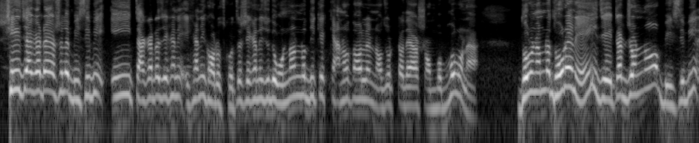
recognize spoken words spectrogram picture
সেই জায়গাটায় আসলে বিসিবি এই টাকাটা যেখানে, এখানেই খরচ করছে। সেখানে যদি অন্যান্য দিকে কেন তাহলে নজরটা দেওয়া সম্ভব হলো না? ধরুন আমরা ধরে নেই যে এটার জন্য বিসিবির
